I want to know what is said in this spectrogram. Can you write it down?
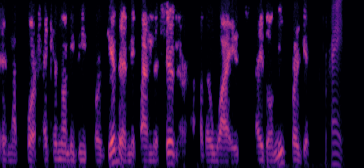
And of course, I can only be forgiven if I'm a sinner. Otherwise, I don't need forgiveness. Right.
